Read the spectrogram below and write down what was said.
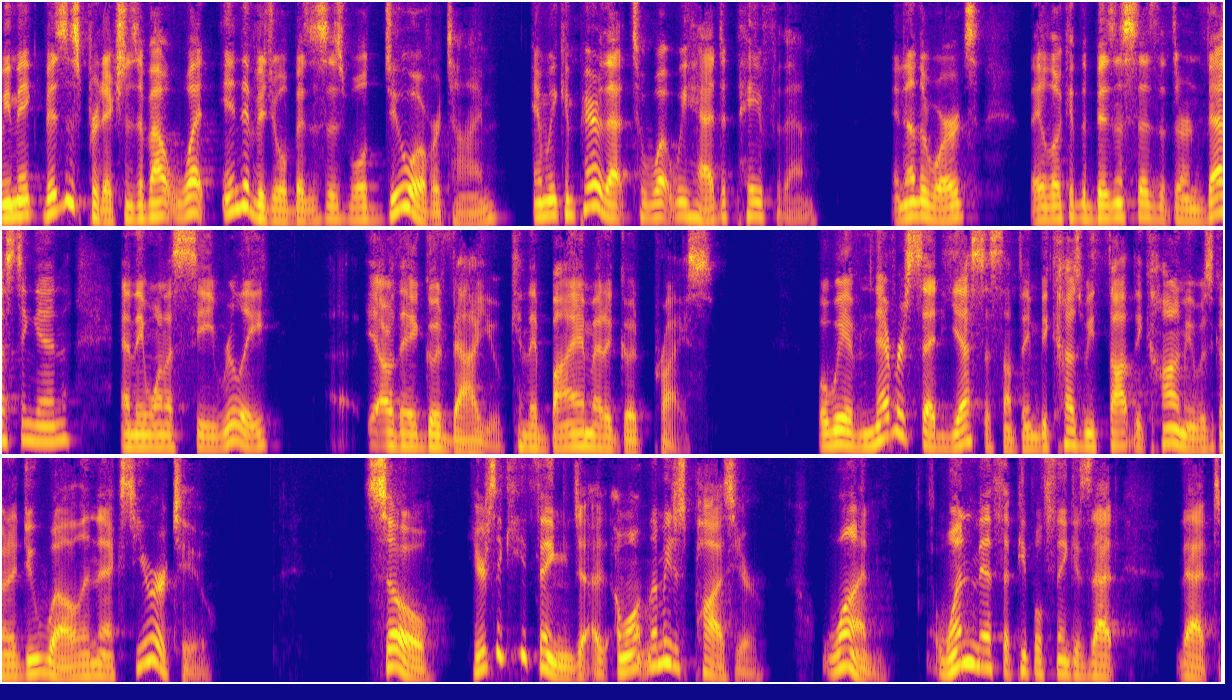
We make business predictions about what individual businesses will do over time, and we compare that to what we had to pay for them. In other words, they look at the businesses that they're investing in and they want to see really uh, are they a good value? Can they buy them at a good price? But we have never said yes to something because we thought the economy was going to do well in the next year or two. So here's the key thing. I want, let me just pause here. One, one myth that people think is that that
